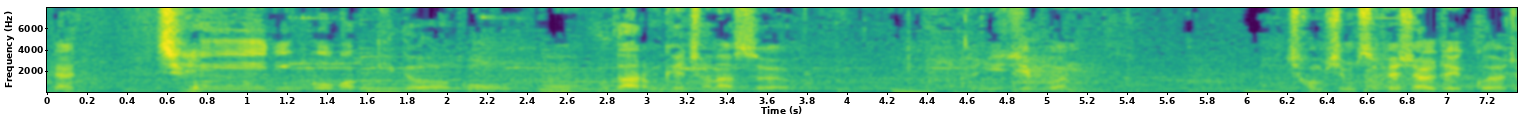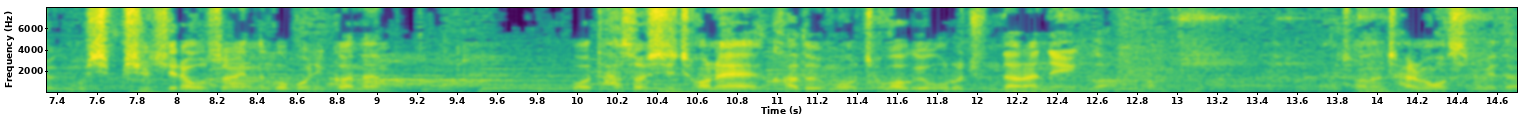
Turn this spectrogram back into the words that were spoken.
그냥 체인인 것 같기도 하고 네, 뭐 나름 괜찮았어요. 아무튼 이 집은 점심 스페셜도 있고요. 저기 뭐 17시라고 써 있는 거 보니까는 뭐 5시 전에 가도 뭐 저 가격으로 준다는 얘기인가? 네, 저는 잘 먹었습니다.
